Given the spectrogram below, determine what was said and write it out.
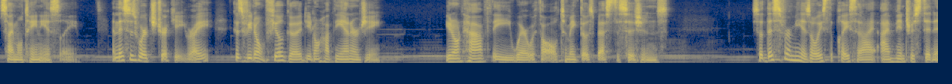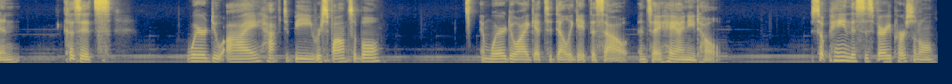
simultaneously? And this is where it's tricky, right? Because if you don't feel good, you don't have the energy you don't have the wherewithal to make those best decisions. So, this for me is always the place that I, I'm interested in because it's where do I have to be responsible and where do I get to delegate this out and say, hey, I need help. So, pain, this is very personal,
